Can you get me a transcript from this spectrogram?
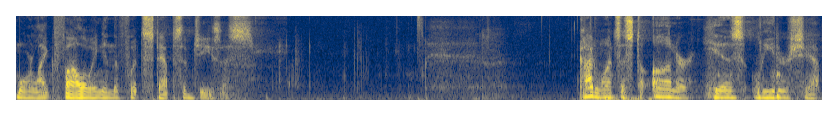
more like following in the footsteps of Jesus. God wants us to honor his leadership.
